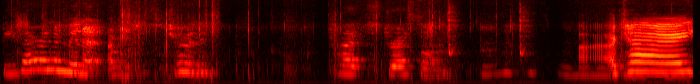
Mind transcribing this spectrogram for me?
Be there in a minute. I'm just trying to try this dress on. Okay.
